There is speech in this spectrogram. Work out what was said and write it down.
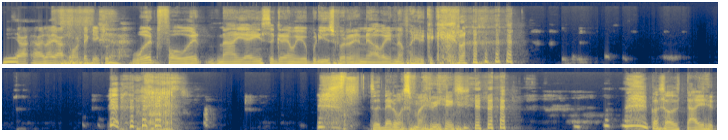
நீ ஆனால் உன்கிட்ட கேட்கல வேர்ட் ஃபார் வேர்ட் நான் என் இன்ஸ்டாகிராம் எப்படி யூஸ் பண்ணுறேன்னு அவன் என்ன மாதிரி இருக்க கேட்குறான் so that was my reaction. Because I was tired.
